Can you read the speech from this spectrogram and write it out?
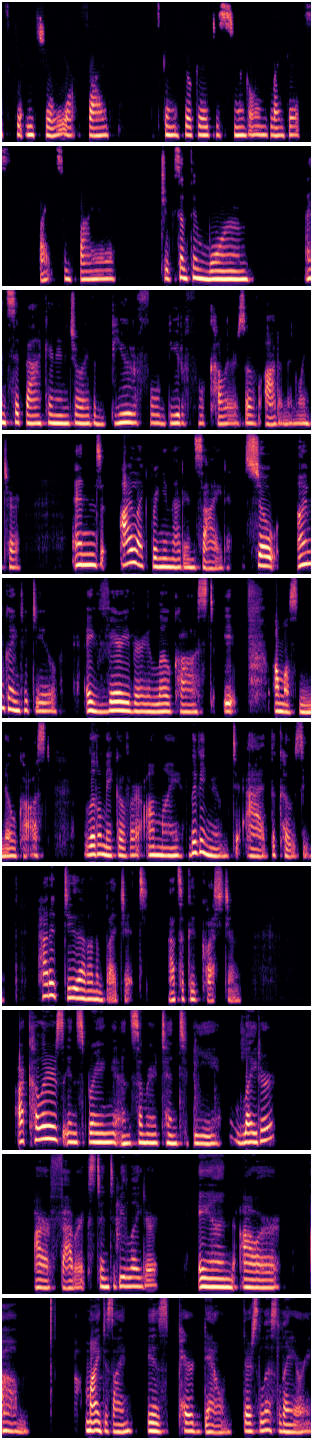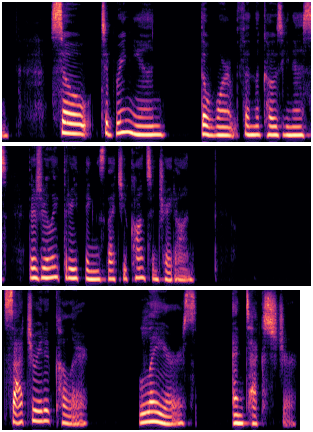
It's getting chilly outside. It's going to feel good to snuggle in blankets, light some fire, drink something warm, and sit back and enjoy the beautiful, beautiful colors of autumn and winter. And I like bringing that inside. So I'm going to do a very, very low cost, it, almost no cost, little makeover on my living room to add the cozy. How to do that on a budget? That's a good question. Our colors in spring and summer tend to be lighter. Our fabrics tend to be lighter, and our um, my design is pared down. There's less layering. So to bring in the warmth and the coziness, there's really three things that you concentrate on saturated color, layers, and texture.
